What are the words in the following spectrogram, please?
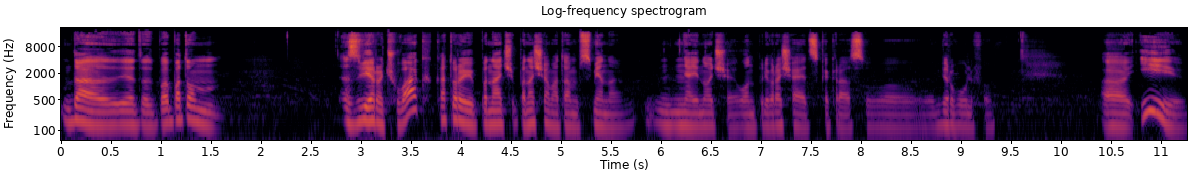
да, это, по- потом Звера-чувак, который по, ноч- по ночам, а там смена дня и ночи, он превращается как раз в Вервульфа. А, И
